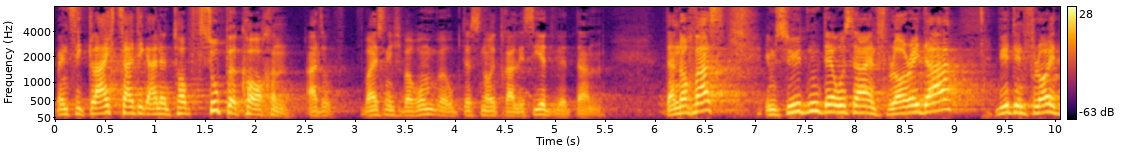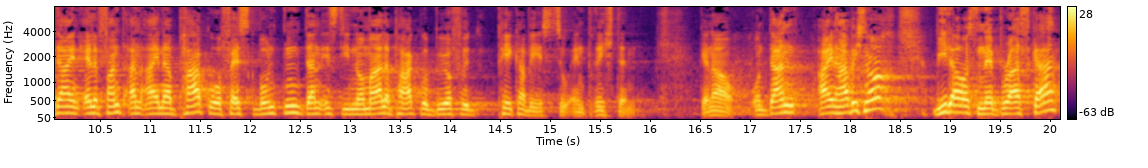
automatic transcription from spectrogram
wenn sie gleichzeitig einen Topf Suppe kochen. Also weiß nicht warum, ob das neutralisiert wird dann. Dann noch was. Im Süden der USA, in Florida, wird in Florida ein Elefant an einer Parkuhr festgebunden, dann ist die normale Parkuhrgebühr für PKWs zu entrichten. Genau. Und dann, einen habe ich noch, wieder aus Nebraska.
